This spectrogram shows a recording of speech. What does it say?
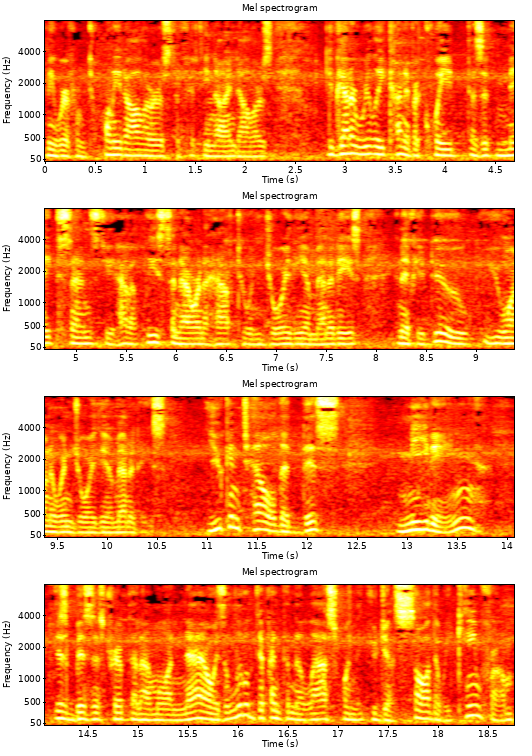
anywhere from $20 to $59 you've got to really kind of equate, does it make sense? Do you have at least an hour and a half to enjoy the amenities? And if you do, you want to enjoy the amenities. You can tell that this meeting, this business trip that I'm on now is a little different than the last one that you just saw that we came from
